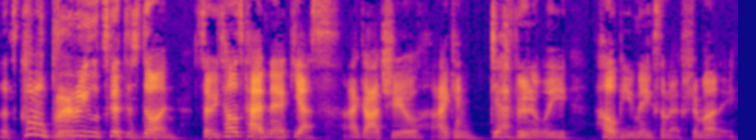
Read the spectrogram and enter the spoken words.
Let's go, baby. Let's get this done. So he tells Padnick, Yes, I got you. I can definitely help you make some extra money.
